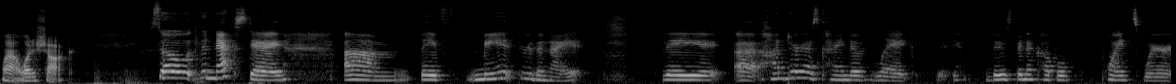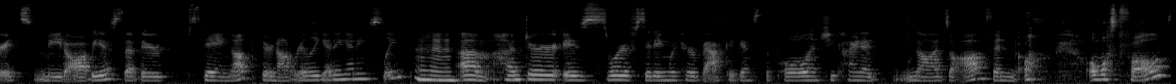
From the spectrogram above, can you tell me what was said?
wow, what a shock. So the next day, um, they've made it through the night. They uh, Hunter has kind of like there's been a couple points where it's made obvious that they're staying up. They're not really getting any sleep. Um, Hunter is sort of sitting with her back against the pole, and she kind of nods off and almost falls.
